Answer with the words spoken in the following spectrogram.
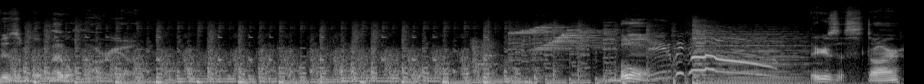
Visible Metal Mario. Boom. Here we go. There's a star.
